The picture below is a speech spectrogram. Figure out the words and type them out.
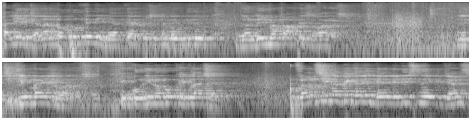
ખાલી એક જલાલપા પૂરતી નહીં મેં અત્યાર પછી તમે એમ કીધું, ગણદેવીમાં પણ આપણે જવાના છે. અને ચીખલીમાં જવાના છે. કે કોળી લોકો કેટલા છે? ત્રણ સીટ આપી ખાલી બે લેડીઝ ને એક જેન્ટ્સ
